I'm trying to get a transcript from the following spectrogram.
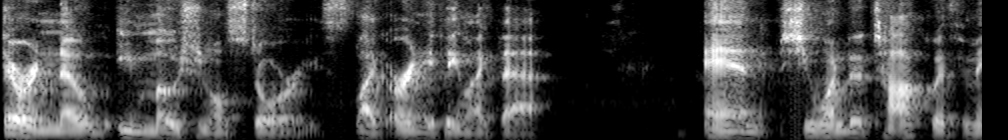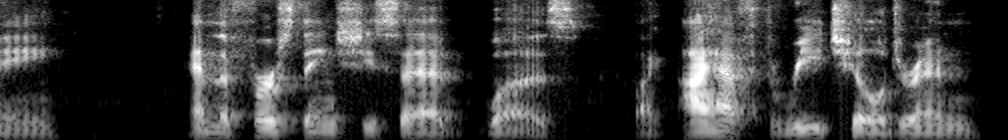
there were no emotional stories, like or anything like that. And she wanted to talk with me and the first thing she said was like, I have three children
